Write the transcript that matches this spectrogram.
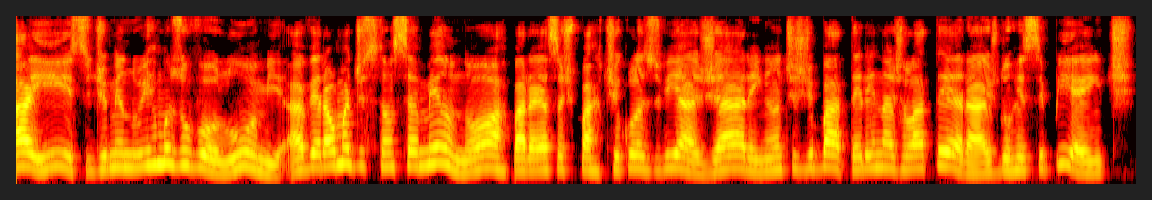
Aí, se diminuirmos o volume, haverá uma distância menor para essas partículas viajarem antes de baterem nas laterais do recipiente.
